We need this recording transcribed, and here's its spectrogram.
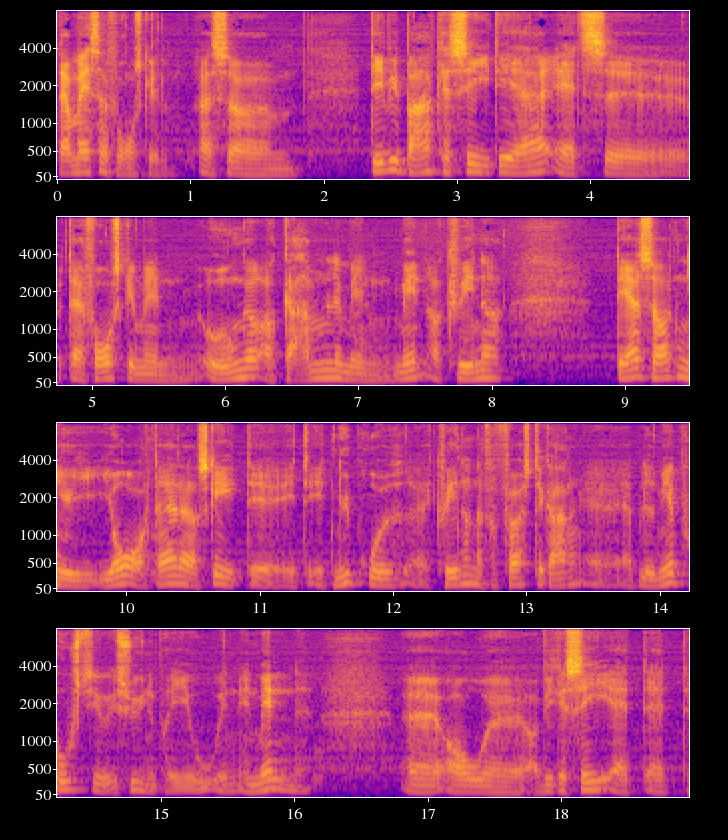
Der er masser af forskelle. Altså, øhm, det vi bare kan se, det er, at øh, der er forskel mellem unge og gamle, mellem mænd og kvinder. Det er sådan i, i år, der er der sket øh, et, et nybrud, at kvinderne for første gang er blevet mere positive i synet på EU end, end mændene. Og, og vi kan se, at, at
